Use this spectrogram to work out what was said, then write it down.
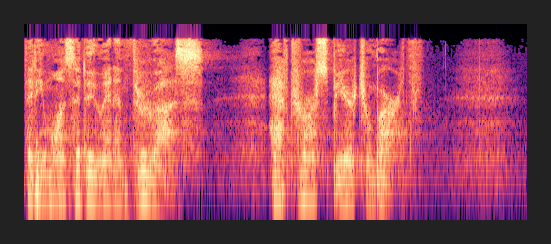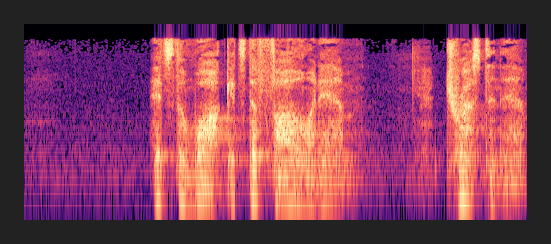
that He wants to do in and through us after our spiritual birth. It's the walk, it's the following Him, trust in Him.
